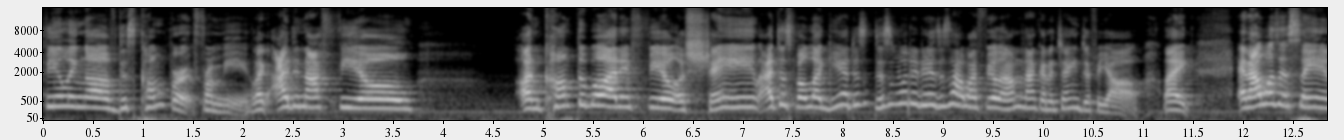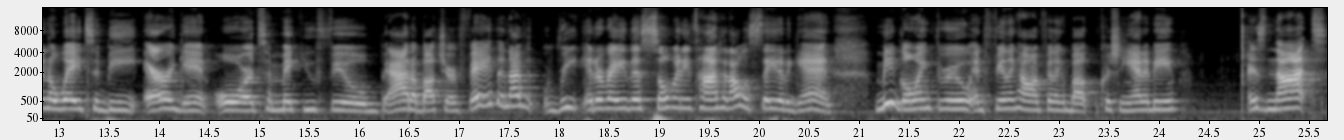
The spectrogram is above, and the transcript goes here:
feeling of discomfort from me. Like I did not feel uncomfortable. I didn't feel ashamed. I just felt like, yeah, this this is what it is. This is how I feel. I'm not gonna change it for y'all. Like, and I wasn't saying in a way to be arrogant or to make you feel bad about your faith. And I've reiterated this so many times, and I will say it again. Me going through and feeling how I'm feeling about Christianity is not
